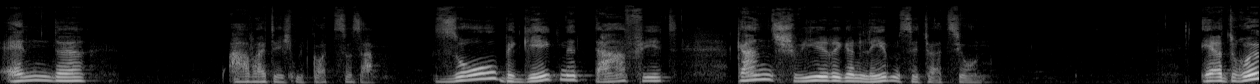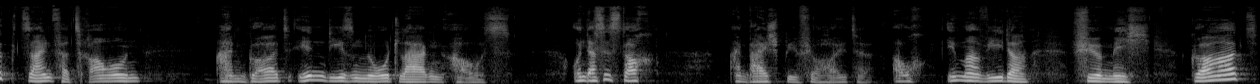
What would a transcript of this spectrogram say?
Ende arbeite ich mit Gott zusammen. So begegnet David ganz schwierigen Lebenssituationen. Er drückt sein Vertrauen an Gott in diesen Notlagen aus. Und das ist doch ein Beispiel für heute, auch immer wieder für mich. Gott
